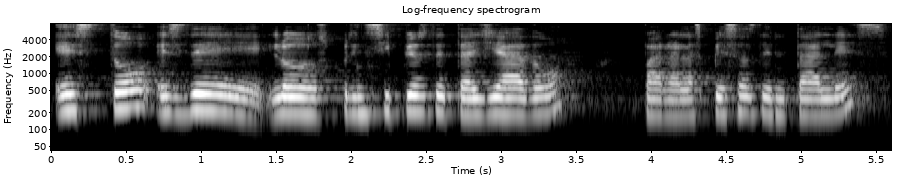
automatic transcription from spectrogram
Esto es de los principios detallado para las piezas dentales.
